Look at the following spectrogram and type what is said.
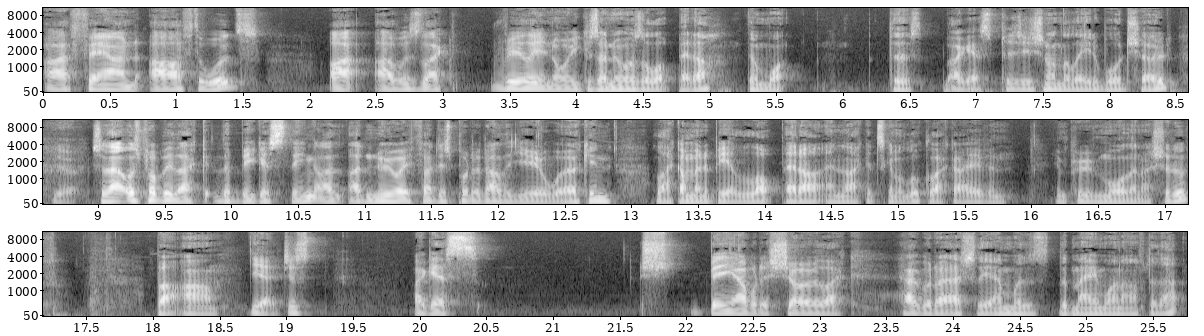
I found afterwards, I I was like really annoyed because I knew I was a lot better than what the I guess position on the leaderboard showed. Yeah. So that was probably like the biggest thing. I, I knew if I just put another year of work in, like I'm going to be a lot better and like it's going to look like I even improved more than I should have. But um, yeah, just I guess sh- being able to show like how good I actually am was the main one after that.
